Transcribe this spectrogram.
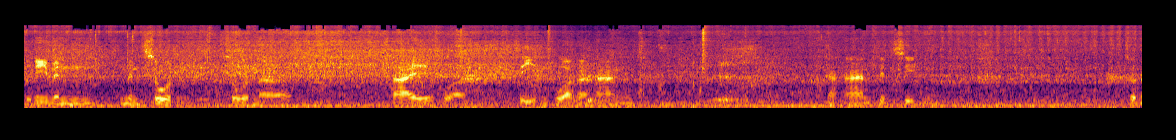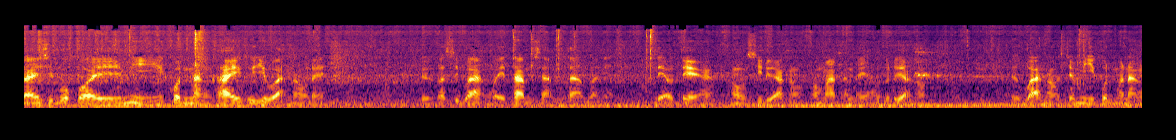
ตัวนี้เป็นเป็นโซนโซนเอ่อขายหัวสีนหัวอาหารอาหารเป็นสิน ส่วนใดสิบ่ค่อยมีคนนั่งขายคืออยู่บ้านเฮาได้คือเขาสิว่างไว้ตามสามตามอันนี้เดี๋ยวแต่เฮาสิเลือกเฮาเฮามักอันใดเฮาก็เลือกเนาะหรือบ้านเฮาจะมีคนมานั่ง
